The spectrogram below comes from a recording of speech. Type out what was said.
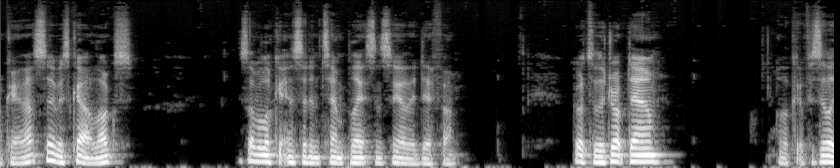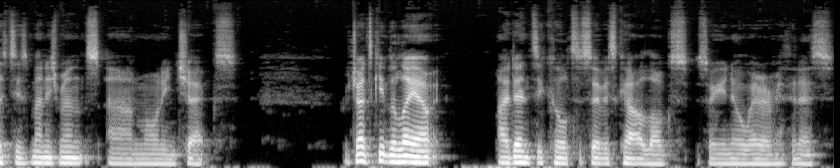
Okay, that's service catalogs. Let's have a look at incident templates and see how they differ. Go to the drop down, look at facilities management and morning checks. We've tried to keep the layout identical to service catalogs so you know where everything is.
